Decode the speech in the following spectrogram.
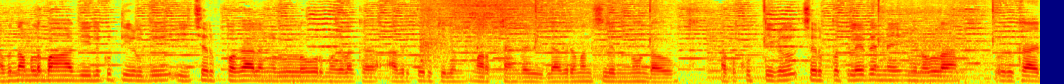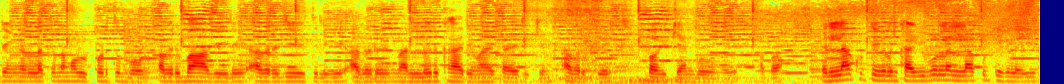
അപ്പം നമ്മൾ ഭാവിയിൽ കുട്ടികൾക്ക് ഈ ചെറുപ്പകാലങ്ങളിലുള്ള ഓർമ്മകളൊക്കെ അവർക്ക് ഒരിക്കലും മറക്കാൻ കഴിയില്ല. അവരുടെ മനസ്സിലെന്നും ഉണ്ടാവും. അപ്പോൾ കുട്ടികൾ ചെറുപ്പത്തിലെ തന്നെ ഇങ്ങനെയുള്ള ഒരു കാര്യങ്ങളിലൊക്കെ നമ്മൾ ഉൾപ്പെടുത്തുമ്പോൾ അവർ ഭാവിയിൽ അവരുടെ ജീവിതത്തിലേക്ക് അതൊരു നല്ലൊരു കാര്യമായിട്ടായിരിക്കും അവർക്ക് ഭവിക്കാൻ പോകുന്നത്. അപ്പോൾ എല്ലാ കുട്ടികളും കഴിവുള്ള എല്ലാ കുട്ടികളെയും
